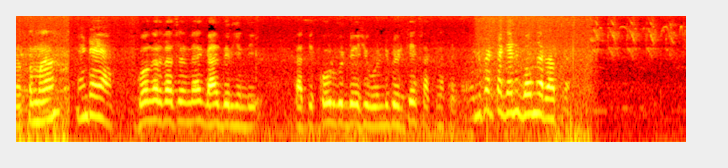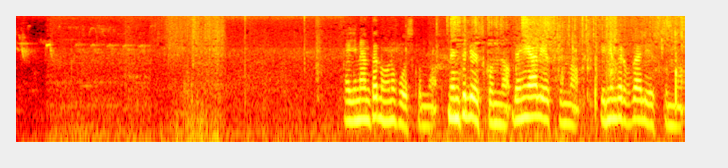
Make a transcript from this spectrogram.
ఏంటయ్యా? గోంగూర దర్శనం గాలి తిరిగింది. కత్తి కోడిగుడ్డు వేసి వండి పెడితే తింటాం. వండి పెడతా కానీ గోంగూర రాత్ర తగినంత నూనె పోసుకుందాం. మెంతులు వేసుకుందాం. ధనియాలు వేసుకుందాం. ఎండు మిరపకాయలు వేసుకుందాం.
